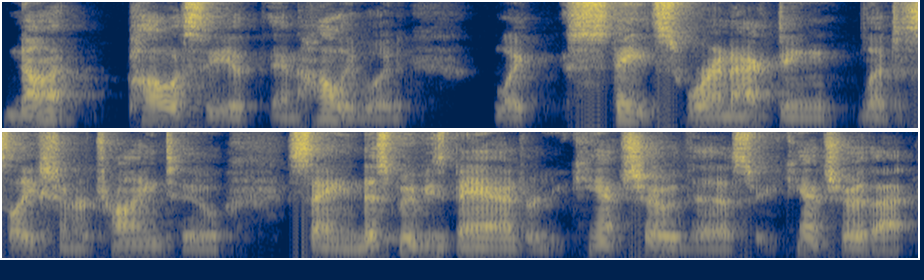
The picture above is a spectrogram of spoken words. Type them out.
not policy in Hollywood, like states were enacting legislation or trying to, saying this movie's banned or you can't show this or you can't show that.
